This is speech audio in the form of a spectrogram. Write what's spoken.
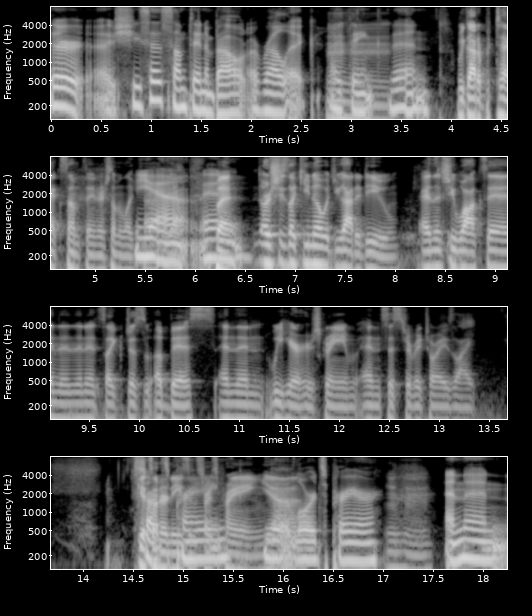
There, uh, she says something about a relic. I think. Mhm. Then, We got to protect something or something like that. yeah, But or she's like, you know what you got to do, and then she walks in, and then it's like just abyss, and then we hear her scream, and Sister Victoria's like gets on her knees and starts praying. Yeah. the Lord's prayer, Mm-hmm. and then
